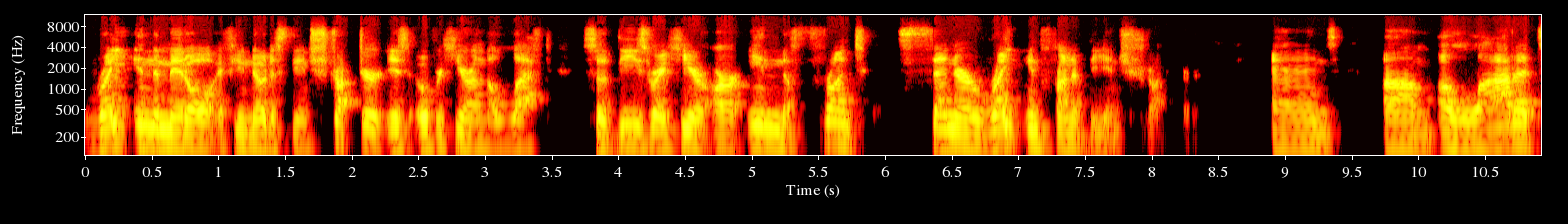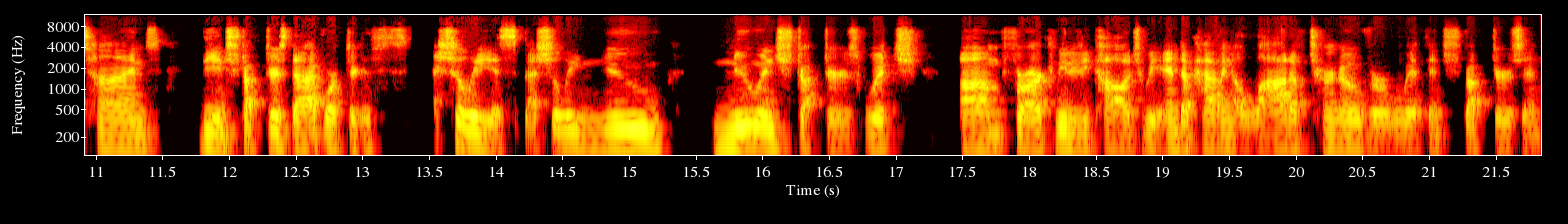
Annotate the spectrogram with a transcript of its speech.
right in the middle. If you notice, the instructor is over here on the left. So these right here are in the front center, right in front of the instructor. And um, a lot of times, the instructors that I've worked with, especially especially new new instructors, which um, for our community college, we end up having a lot of turnover with instructors. And,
